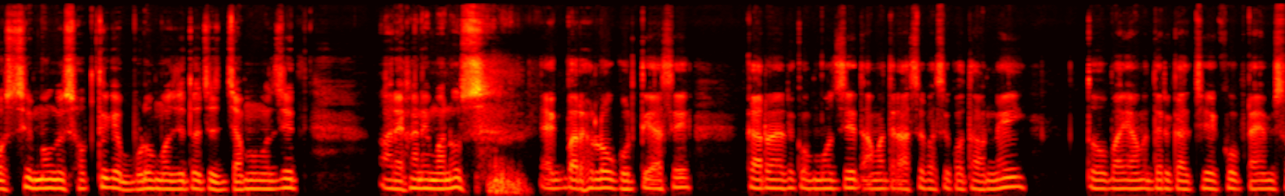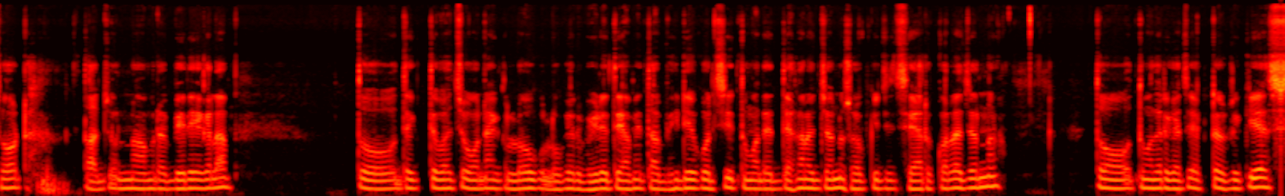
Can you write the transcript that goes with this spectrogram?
পশ্চিমবঙ্গের সব থেকে বড় মসজিদ হচ্ছে জামা মসজিদ। আর এখানে মানুষ একবার হলেও ঘুরতে আসে। কারণ এরকম মসজিদ আমাদের আশেপাশে কোথাও নেই। তো ভাই, আমাদের কাছে খুব টাইম শর্ট তার জন্য আমরা বেরিয়ে গেলাম। তো দেখতে পাচ্ছ অনেক লোক, লোকের ভিড়েতে আমি তা ভিডিও করছি তোমাদের দেখানোর জন্য সব কিছু শেয়ার করার জন্য। তো তোমাদের কাছে একটা রিকোয়েস্ট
